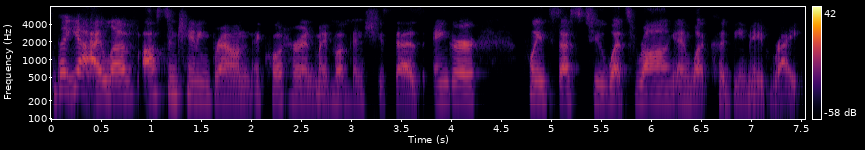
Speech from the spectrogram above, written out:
but yeah, I love Austin Channing Brown. I quote her in my mm. book, and she says, Anger points us to what's wrong and what could be made right.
